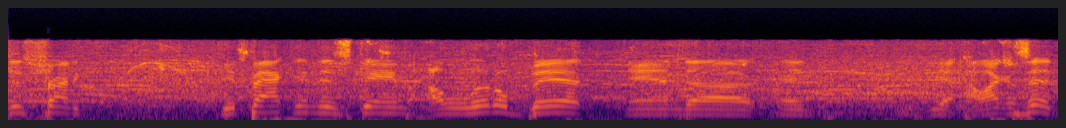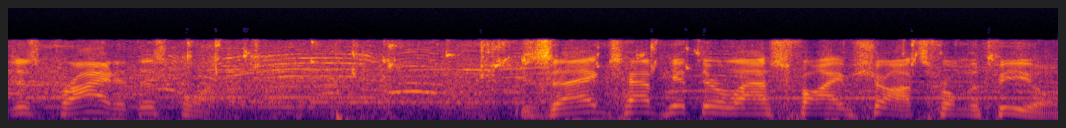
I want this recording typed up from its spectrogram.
just trying to get back in this game a little bit, and, uh, and yeah, like I said, just pride at this point. Zags have hit their last five shots from the field.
